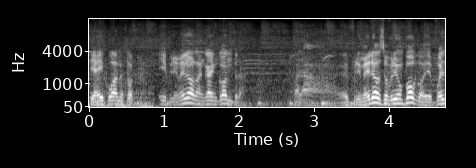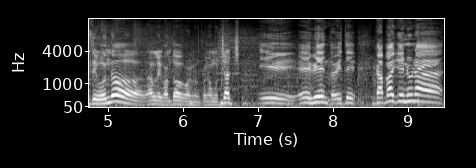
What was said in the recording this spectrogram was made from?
Y ahí jugás mejor. Y primero arrancar en contra. Para el primero sufrir un poco y después el segundo darle con todo con, con los muchachos. Y es viento, ¿viste? Capaz que en una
